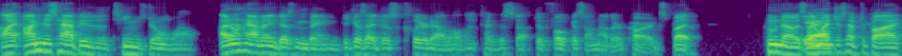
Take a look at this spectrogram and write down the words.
I, I'm just happy that the team's doing well. I don't have any Desmond Bane because I just cleared out all that type of stuff to focus on other cards. But who knows? I might just have to buy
